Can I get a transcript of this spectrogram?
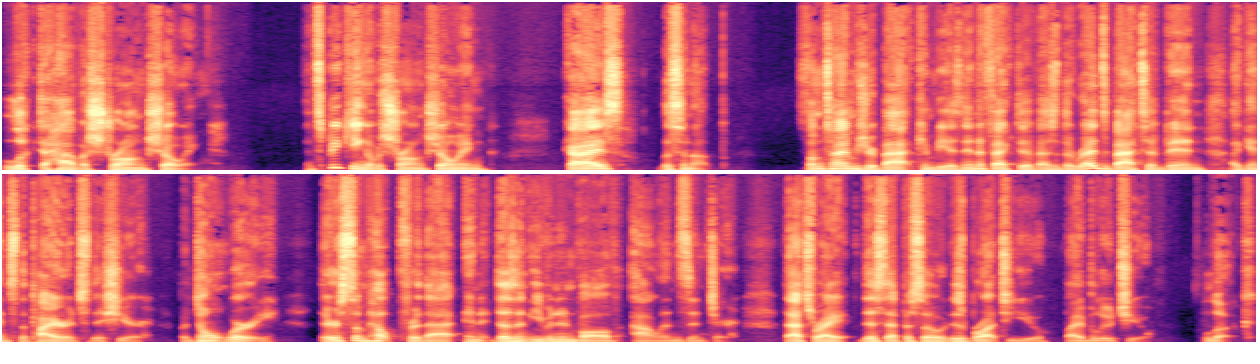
look to have a strong showing. And speaking of a strong showing, guys, listen up. Sometimes your bat can be as ineffective as the Reds' bats have been against the Pirates this year. But don't worry, there's some help for that, and it doesn't even involve Alan Zinter. That's right, this episode is brought to you by Blue Chew. Look,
